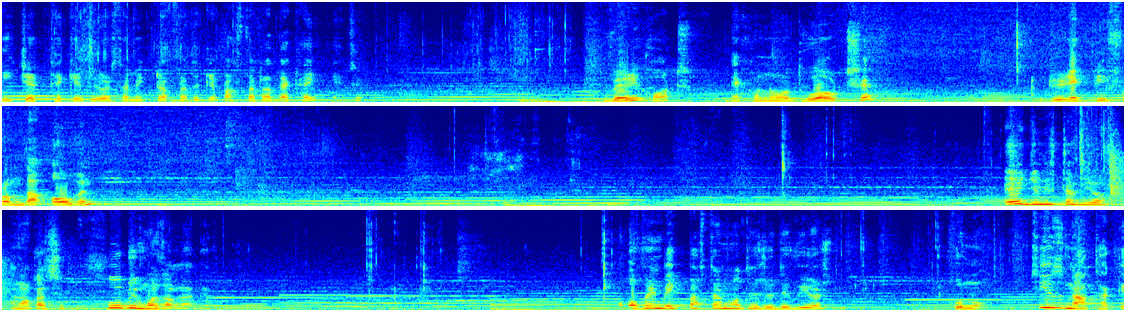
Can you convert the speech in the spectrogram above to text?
নিচের থেকে ভিউয়ার্স আমি একটু আপনাদেরকে পাস্তাটা দেখাই, এই যে। ভেরি হট এখনও ধোয়া উঠছে। ডিরেক্টলি ফ্রম দ্য ওভেন এই জিনিসটা ভিউয়ার্স আমার কাছে খুবই মজা লাগে। ওভেন বেক পাস্তার মধ্যে যদি ভিউয়ার্স কোনো চিজ না থাকে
